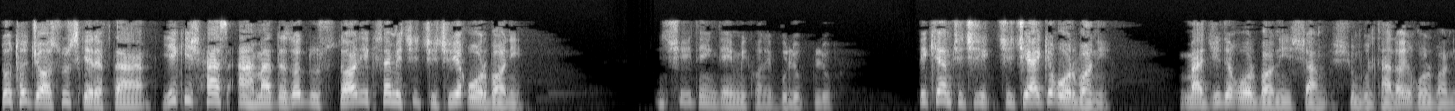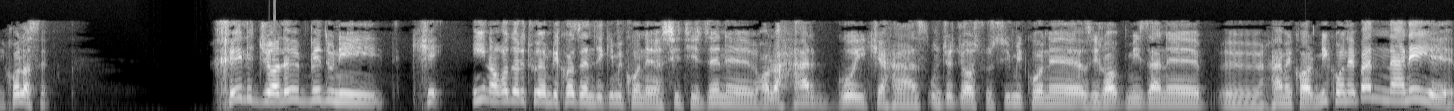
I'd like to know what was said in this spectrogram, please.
دو تا جاسوس گرفتن. یکیش هست احمد رضا دوستدار یکیش هم چی چی قربانی. این چی دینگ دینگ می‌کنه؟ بلوب بلوب. یکی هم چی چی چی, قربانی. مجید قربانی شم شنبول طلای قربانی. خلاصه. خیلی جالبه بدونید که این آقا داره تو امریکا زندگی می‌کنه citizen حالا هر گهی که هست. اونجا جاسوسی می‌کنه زیراب می‌زنه همه کار می‌کنه. بعد ننه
